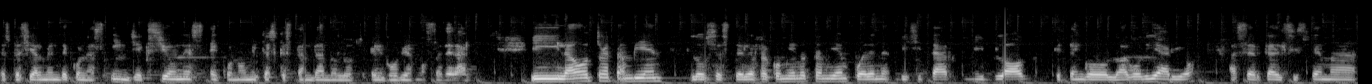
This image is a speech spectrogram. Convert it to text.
especialmente con las inyecciones económicas que están dando los, el gobierno federal. Y la otra también los este, les recomiendo también pueden visitar mi blog que tengo lo hago diario acerca del sistema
